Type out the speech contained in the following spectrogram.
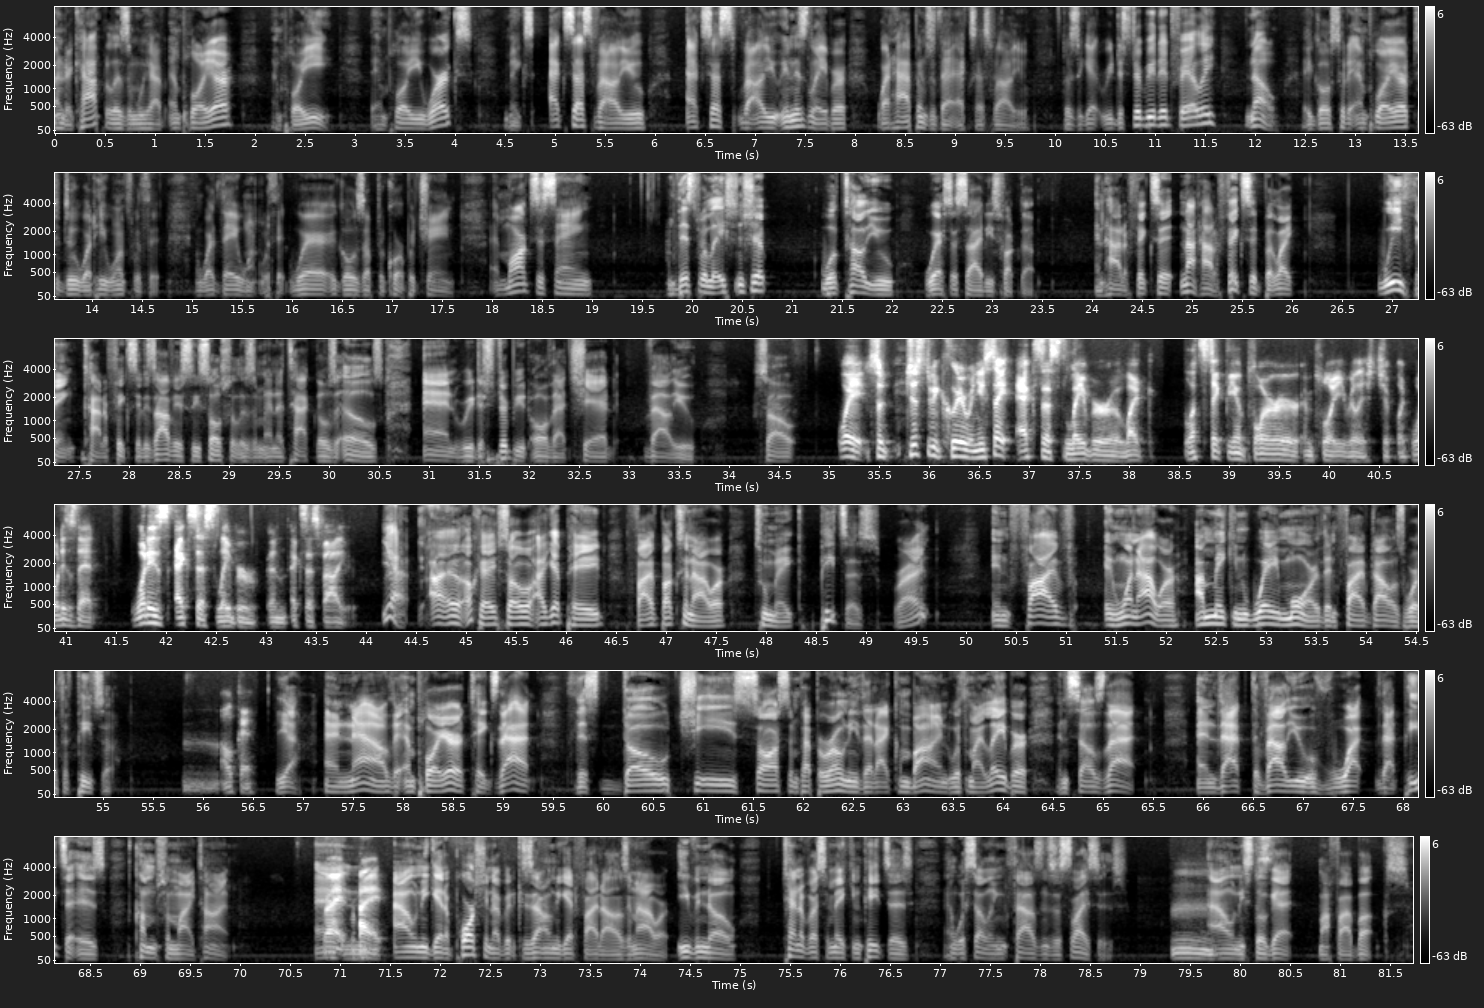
under capitalism, we have employer, employee. The employee works, makes excess value, excess value in his labor. What happens with that excess value? Does it get redistributed fairly? No. It goes to the employer to do what he wants with it and what they want with it, where it goes up the corporate chain. And Marx is saying this relationship will tell you where society's fucked up and how to fix it. Not how to fix it, but like we think how to fix it is obviously socialism and attack those ills and redistribute all that shared value. So Wait, so just to be clear, when you say excess labor, like let's take the employer employee relationship. Like what is that? What is excess labor and excess value? yeah, I, okay. So I get paid five bucks an hour to make pizzas, right? In five in one hour, I'm making way more than five dollars worth of pizza. Mm, Okay. Yeah. And now the employer takes that, this dough, cheese, sauce, and pepperoni that I combined with my labor and sells that. And that the value of what that pizza is comes from my time. Right, right. I only get a portion of it because I only get $5 an hour, even though 10 of us are making pizzas and we're selling thousands of slices. Mm. I only still get my five bucks.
